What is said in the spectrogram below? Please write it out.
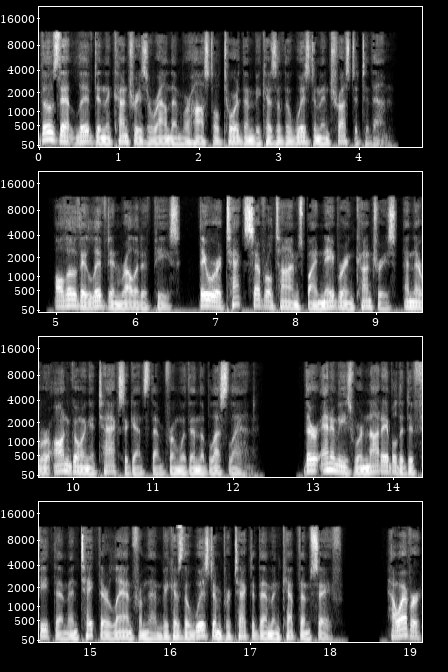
Those that lived in the countries around them were hostile toward them because of the wisdom entrusted to them. Although they lived in relative peace, they were attacked several times by neighboring countries, and there were ongoing attacks against them from within the blessed land. Their enemies were not able to defeat them and take their land from them because the wisdom protected them and kept them safe. However,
